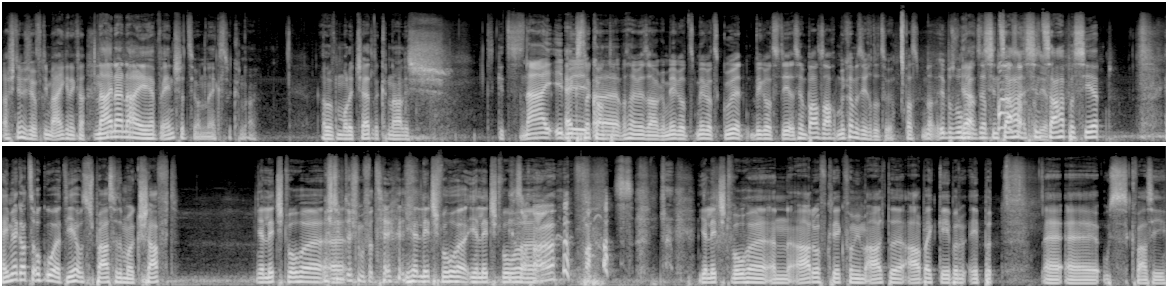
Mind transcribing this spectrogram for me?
Ach stimmt, ist auf deinem eigenen Kanal. Nein, nein, nein, ich habe Endstation, einen extra Kanal. Aber auf dem Moritz Schädler Kanal ist, Gibt's Nein, ich bin, Extra Content. äh, was soll ich sagen, mir geht's, mir geht's gut, mir geht's dir, es sind ein paar Sachen, wir kommen sicher dazu. Was, über das ja, Wochenende sind, Sachen, sind passiert. Sachen passiert. Hey, mir geht's auch gut. Ich habe aus Spaß wieder mal geschafft. Ich habe letzte Woche... Ja, Stimmt, äh, das hast du mir erzählt. habe letzte Woche... Ich habe letzte Ich so, Woche... hä? was? Letzte Woche einen Anruf gekriegt von meinem alten Arbeitgeber, jemand äh, äh, aus quasi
